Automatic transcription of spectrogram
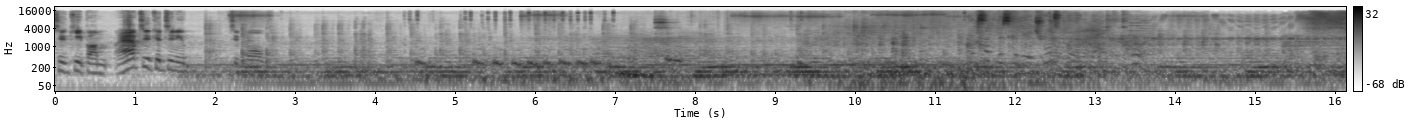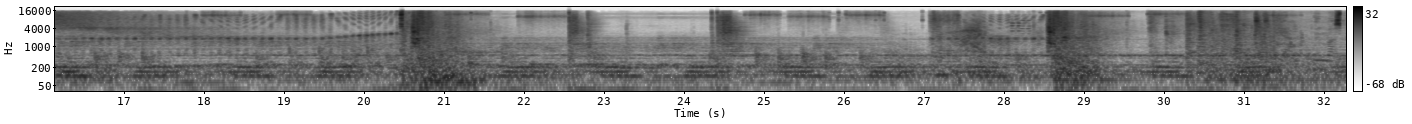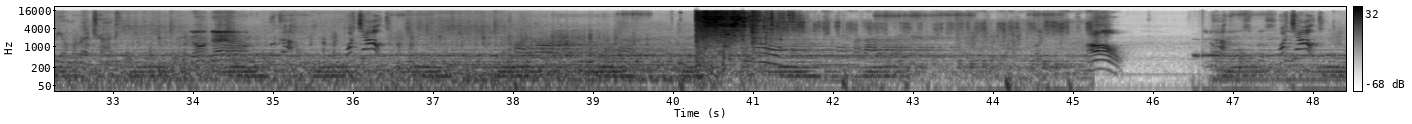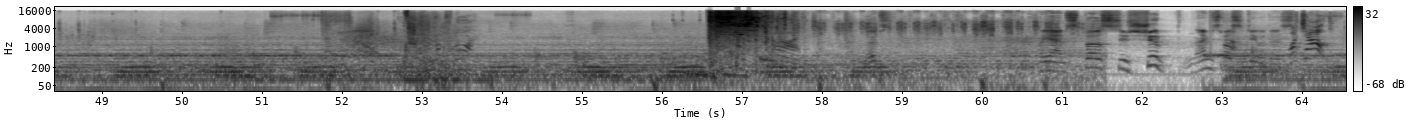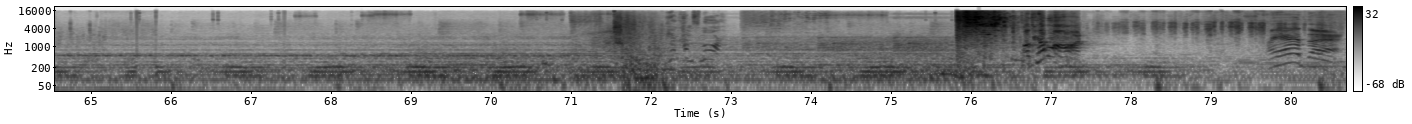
To keep on. I have to continue to bulk. I'm supposed to shoot. I'm supposed to do this. Watch out! Here comes more. Oh, come on! I had that.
